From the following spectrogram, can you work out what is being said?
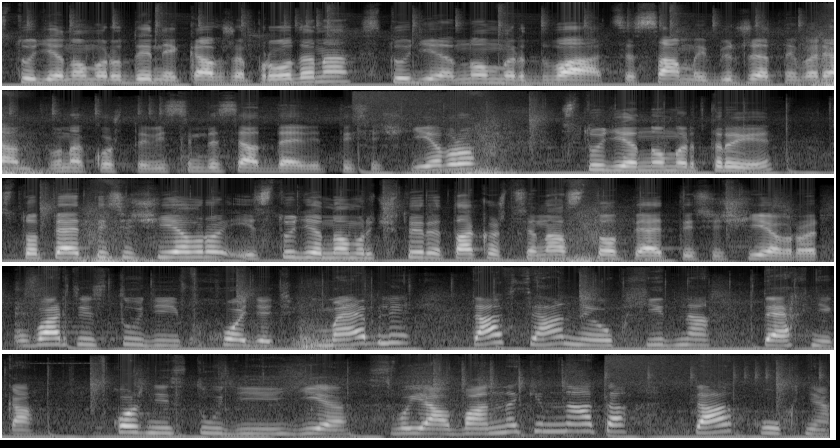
студія номер 1 яка вже продана. Студія номер 2 це самий бюджетний варіант. Вона коштує 89 тисяч євро. Студія номер 3 105 тисяч євро. І студія номер 4 також ціна 105 тисяч євро. У вартість студії входять меблі та вся необхідна техніка. В кожній студії є своя ванна кімната та кухня.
